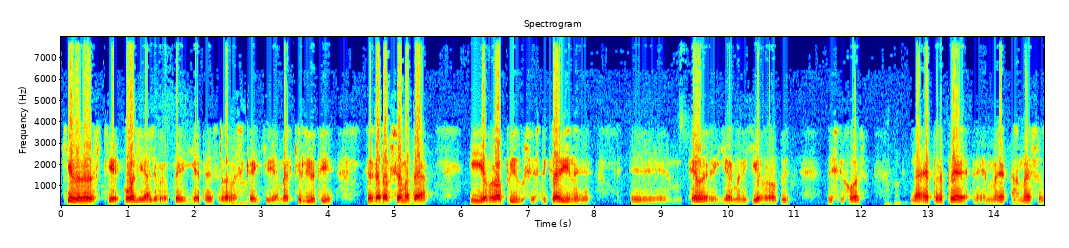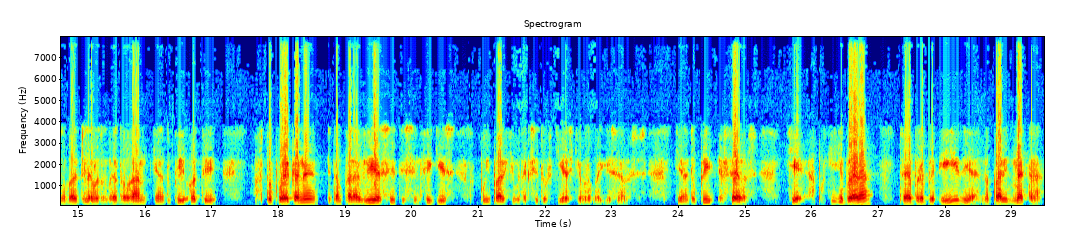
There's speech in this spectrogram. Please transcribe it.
και βεβαίως και όλοι οι άλλοι Ευρωπαίοι ηγέτες, αλλά βασικά η κυρία Μέρκελ, διότι κατά τα ψέματα η Ευρώπη ουσιαστικά είναι ε, ε, η γερμανική Ευρώπη, δυστυχώς, να έπρεπε ε, με, αμέσως να πάρει τηλέφωνο τον Ερντογάν και να του πει ότι αυτό που έκανε ήταν παραβίαση της συνθήκης που υπάρχει μεταξύ Τουρκίας και Ευρωπαϊκής Ένωσης και να το πει ευθέως. Και από εκεί και πέρα θα έπρεπε η ίδια να πάρει μέτρα,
